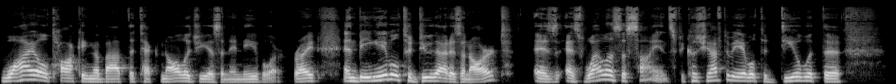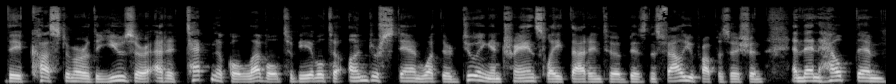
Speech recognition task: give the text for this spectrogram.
while talking about the technology as an enabler, right? And being able to do that as an art as as well as a science because you have to be able to deal with the the customer, the user at a technical level to be able to understand what they're doing and translate that into a business value proposition and then help them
